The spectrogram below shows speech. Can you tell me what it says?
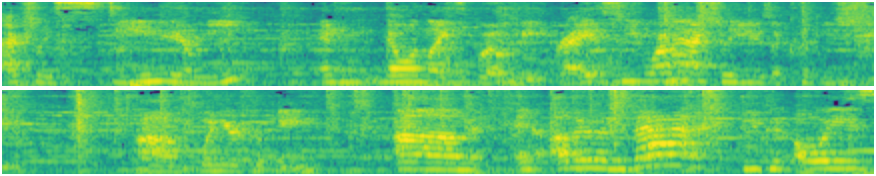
actually steam your meat and no one likes boiled meat, right? So you wanna actually use a cookie sheet um, when you're cooking. Um, and other than that, you can always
